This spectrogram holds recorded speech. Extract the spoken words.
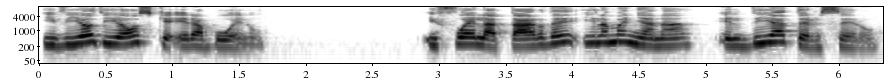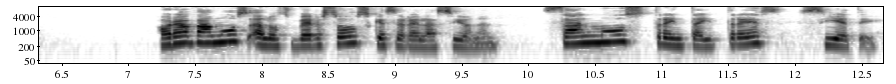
Y vio Dios que era bueno. Y fue la tarde y la mañana el día tercero. Ahora vamos a los versos que se relacionan. Salmos 33, 7.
